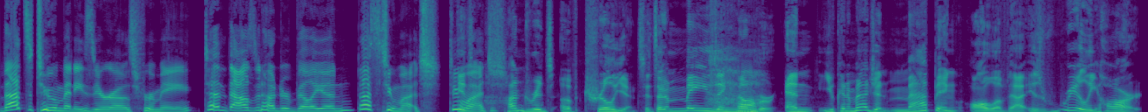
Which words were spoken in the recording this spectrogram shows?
That's too many zeros for me. 10,000, 100 billion. That's too much. Too it's much. hundreds of trillions. It's an amazing number. And you can imagine mapping all of that is really hard.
